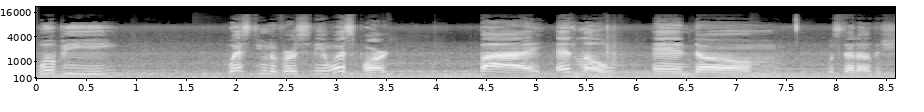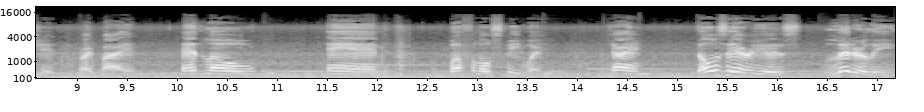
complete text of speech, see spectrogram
will be West University and West Park by Edloe and um, what's that other shit right by it? Edloe and Buffalo Speedway. Okay? Those areas literally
